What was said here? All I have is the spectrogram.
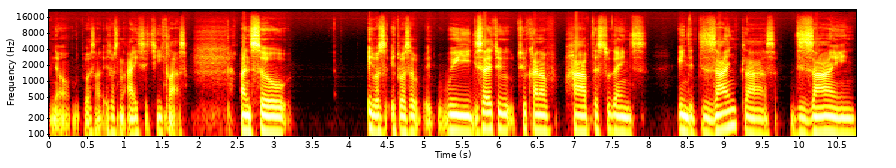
You know, it was a, it was an ICT class, and so it was it was a it, we decided to to kind of have the students in the design class design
